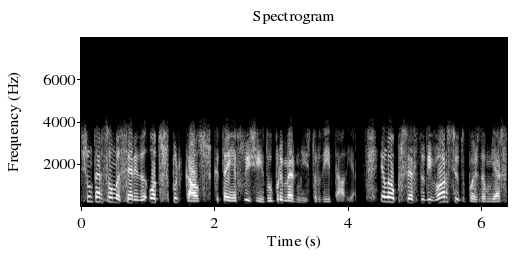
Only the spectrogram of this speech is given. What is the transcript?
juntar-se a uma série de outros percalços que têm afligido o primeiro-ministro de Itália. Ele é o processo de divórcio, depois da mulher se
